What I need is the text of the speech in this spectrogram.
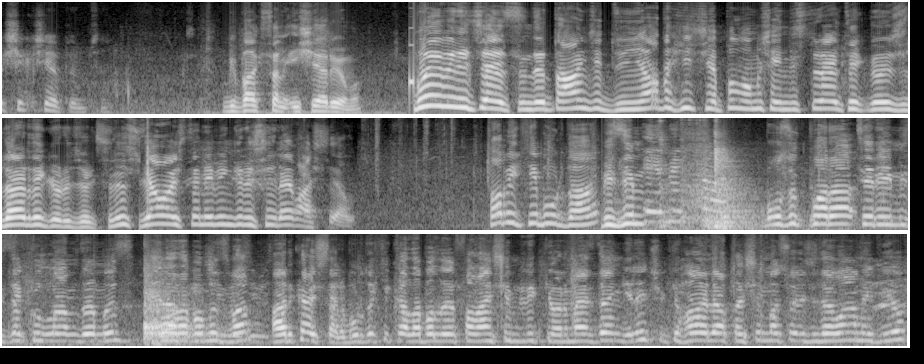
Işık şey yapıyorum sen. Bir baksana işe yarıyor mu? Bu evin içerisinde daha önce dünyada hiç yapılmamış endüstriyel teknolojiler de göreceksiniz. Yavaştan evin girişiyle başlayalım. Tabii ki burada bizim bozuk para serimizde kullandığımız el arabamız var. Arkadaşlar buradaki kalabalığı falan şimdilik görmezden gelin çünkü hala taşınma süreci devam ediyor.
